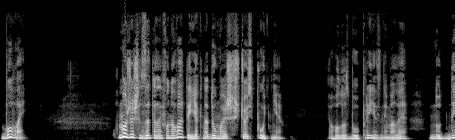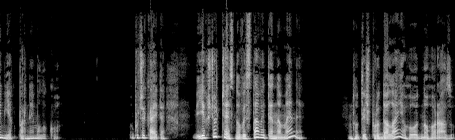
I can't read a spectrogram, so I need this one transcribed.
Бувай. Можеш зателефонувати, як надумаєш щось путнє. Голос був приязним, але нудним, як парне молоко. Почекайте, якщо чесно, ви ставите на мене, ну ти ж продала його одного разу.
